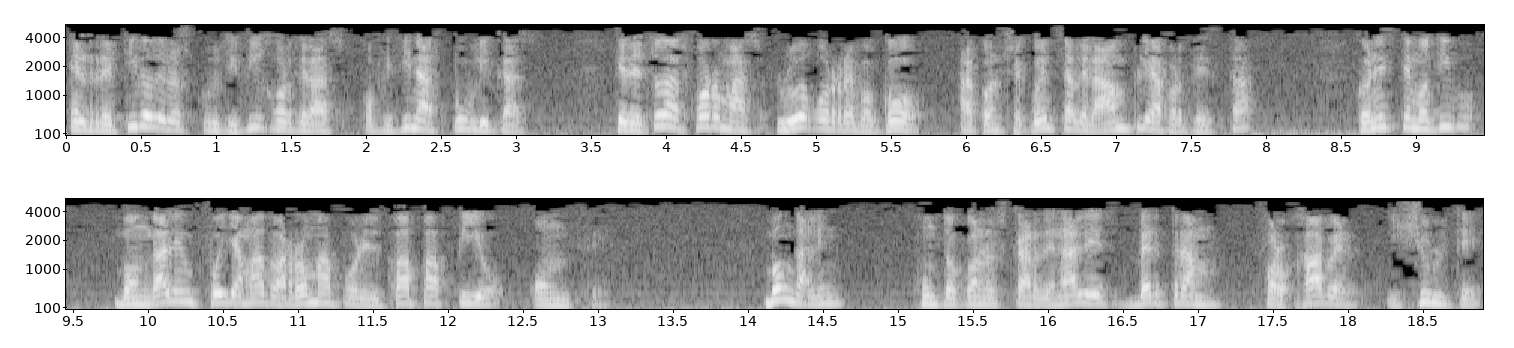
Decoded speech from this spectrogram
el retiro de los crucifijos de las oficinas públicas, que de todas formas luego revocó a consecuencia de la amplia protesta, con este motivo Von Galen fue llamado a Roma por el Papa Pío XI. Von Galen junto con los cardenales Bertram Vollhaber y Schulte,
